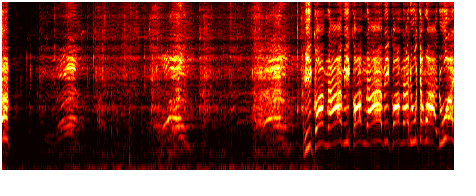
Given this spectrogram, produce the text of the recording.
อัพ มีกล้องนะ มีกล้องนะ มีกล้องนะ ดูจังหวะด้วย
